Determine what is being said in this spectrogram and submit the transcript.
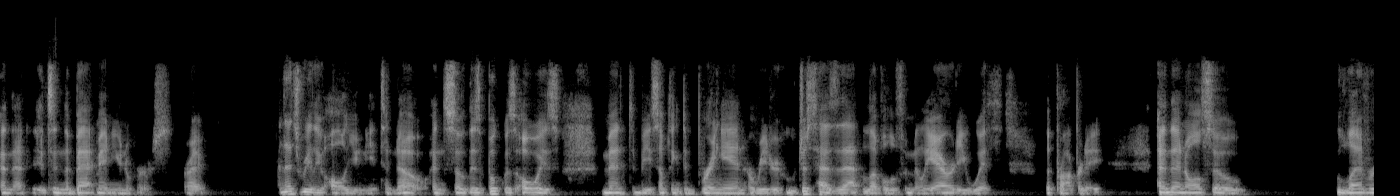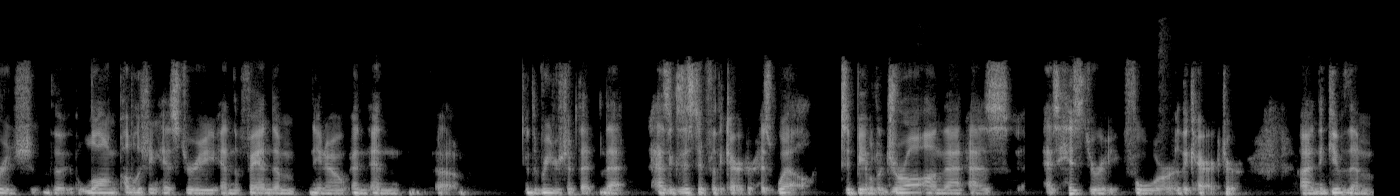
and that it's in the Batman universe, right? And that's really all you need to know. And so this book was always meant to be something to bring in a reader who just has that level of familiarity with the property, and then also leverage the long publishing history and the fandom, you know, and and um, the readership that that has existed for the character as well to be able to draw on that as as history for the character uh, and to give them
